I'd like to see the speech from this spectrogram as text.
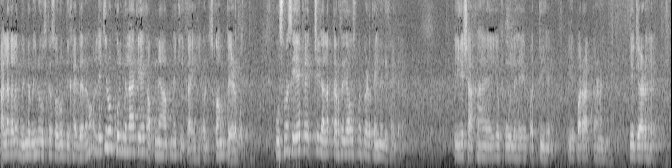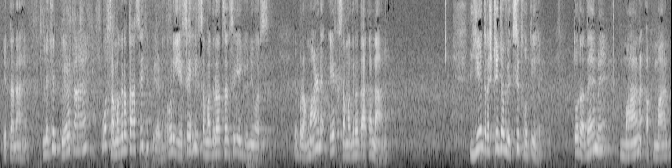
अलग अलग भिन्न भिन्न उसके स्वरूप दिखाई दे रहे हों, लेकिन वो कुल मिला के एक अपने आप में एक इकाई है और जिसको हम पेड़ बोलते हैं। उसमें से एक एक चीज़ अलग करते जाओ, उसमें पेड़ कहीं नहीं दिखाई देगा। ये शाखा है, ये फूल है, ये पत्ती है, ये परागकण है, ये जड़ है, ये तना है। लेकिन पेड़ कहाँ है? वो समग्रता से ही पेड़ है और ऐसे ही समग्रता से ये यूनिवर्स ये ब्रह्मांड एक समग्रता का नाम है। ये दृष्टि जब विकसित होती है तो हृदय में मान, अपमान,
